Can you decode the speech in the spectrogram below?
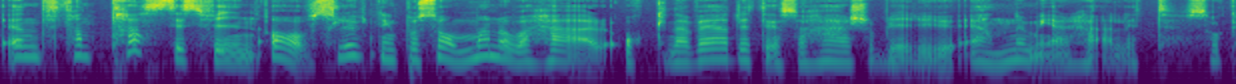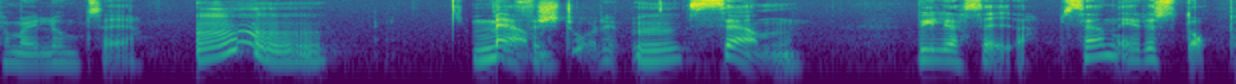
en fantastiskt fin avslutning på sommaren att vara här. Och när vädret är så här så blir det ju ännu mer härligt. Så kan man ju lugnt säga. Mm. Men mm. sen vill jag säga. Sen är det stopp.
